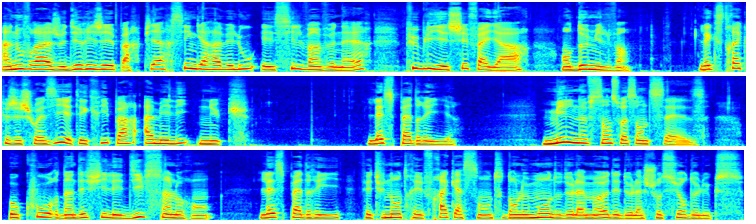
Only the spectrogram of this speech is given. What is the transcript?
Un ouvrage dirigé par Pierre Singaravelou et Sylvain Venner, publié chez Fayard en 2020. L'extrait que j'ai choisi est écrit par Amélie Nuc. L'espadrille. 1976. Au cours d'un défilé d'Yves Saint-Laurent, l'espadrille fait une entrée fracassante dans le monde de la mode et de la chaussure de luxe.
